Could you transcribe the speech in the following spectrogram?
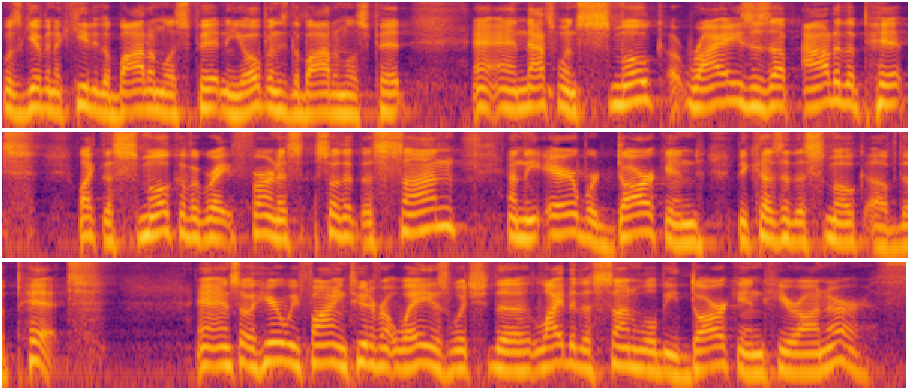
was given a key to the bottomless pit, and he opens the bottomless pit. And, and that's when smoke rises up out of the pit like the smoke of a great furnace, so that the sun and the air were darkened because of the smoke of the pit. And so here we find two different ways which the light of the sun will be darkened here on earth.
